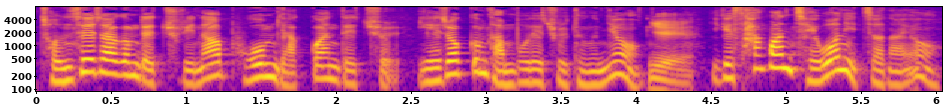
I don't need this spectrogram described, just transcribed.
전세자금 대출이나 보험 약관 대출, 예적금 담보 대출 등은요. 예. 이게 상환 재원이 있잖아요.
